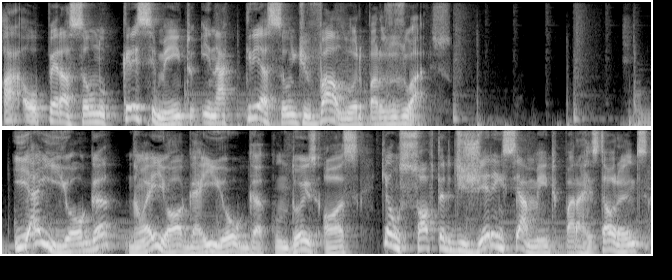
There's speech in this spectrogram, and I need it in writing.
a operação no crescimento e na criação de valor para os usuários. E a Yoga, não é Yoga, é Yoga com dois Os, que é um software de gerenciamento para restaurantes,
